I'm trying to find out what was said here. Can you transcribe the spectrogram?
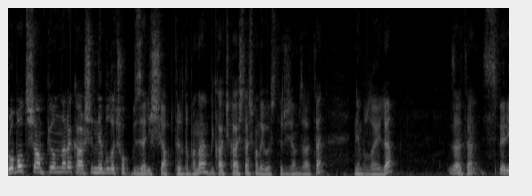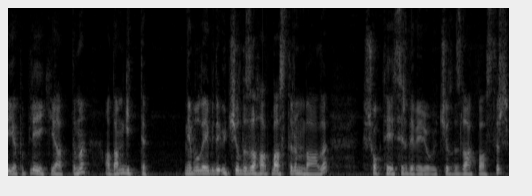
robot şampiyonlara karşı Nebula çok güzel iş yaptırdı bana. Birkaç karşılaşma da göstereceğim zaten Nebula'yla. Zaten Sperry yapıp L2'ye attı mı adam gitti. Nebula'ya bir de 3 yıldızlı Hulkbuster'ın bağlı. Şok tesiri de veriyor o 3 yıldızlı Hulkbuster.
